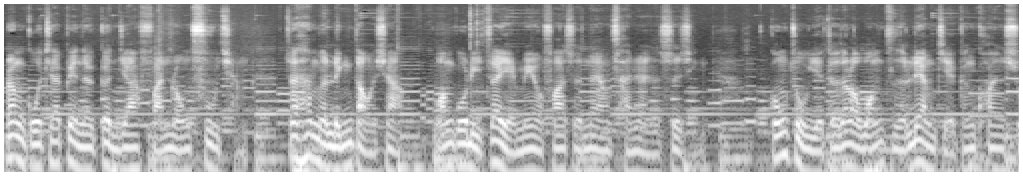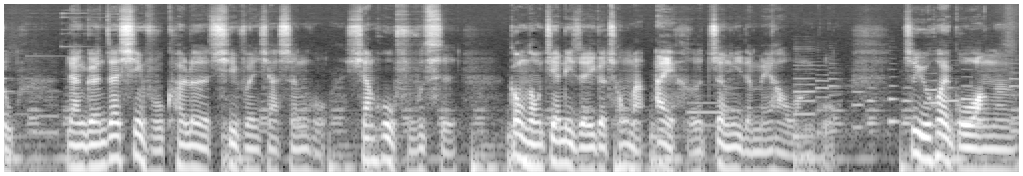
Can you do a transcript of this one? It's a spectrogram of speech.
让国家变得更加繁荣富强。在他们的领导下，王国里再也没有发生那样残忍的事情。公主也得到了王子的谅解跟宽恕。两个人在幸福快乐的气氛下生活，相互扶持，共同建立着一个充满爱和正义的美好王国。至于坏国王呢，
